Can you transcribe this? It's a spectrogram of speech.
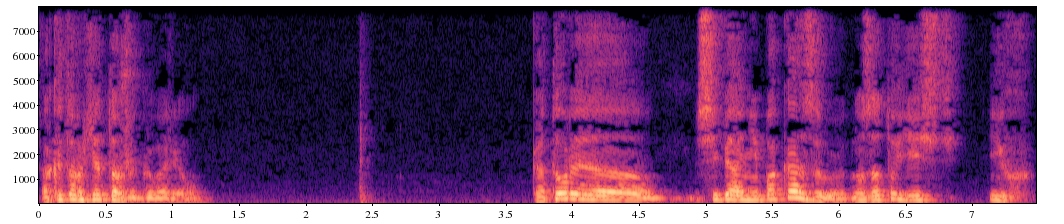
о которых я тоже говорил, которые себя не показывают, но зато есть их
